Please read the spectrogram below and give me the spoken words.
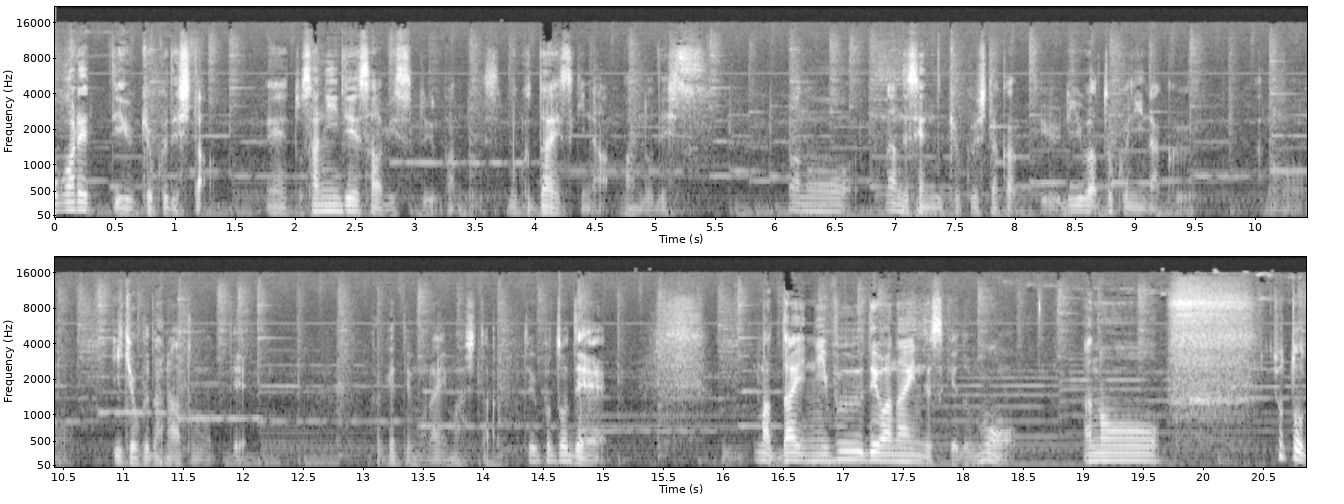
昏っていう曲でしたえっとサニーデイサービスというバンドです。僕大好きなバンドです。あのなんで選曲したかっていう理由は特になくあのいい曲だなと思ってかけてもらいました。ということでまあ第2部ではないんですけどもあのちょっと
